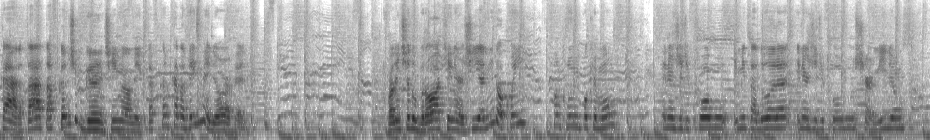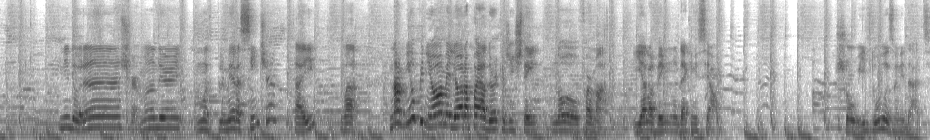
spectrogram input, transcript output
Cara, tá, tá ficando gigante, hein, meu amigo? Tá ficando cada vez melhor, velho. Valentia do Brock, Energia, Nidoqueen, Fã Clube Pokémon, Energia de Fogo, Imitadora, Energia de Fogo, Charmeleon, Nidoran, Charmander, uma primeira Cynthia, tá aí. Uma, na minha opinião, a melhor apoiador que a gente tem no formato. E ela vem no deck inicial. Show, e duas unidades.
